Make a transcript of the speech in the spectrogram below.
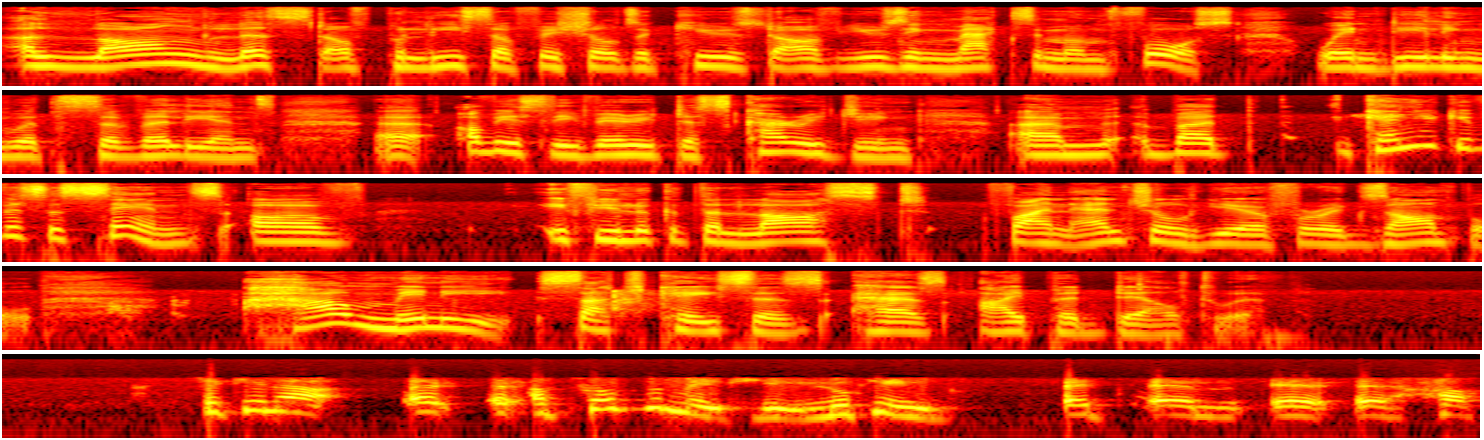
a long list of police officials accused of using maximum force when dealing with civilians. Uh, obviously, very discouraging. Um, but can you give us a sense of, if you look at the last financial year, for example, how many such cases has IPID dealt with? Sakina, uh, approximately looking at um, a, a half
